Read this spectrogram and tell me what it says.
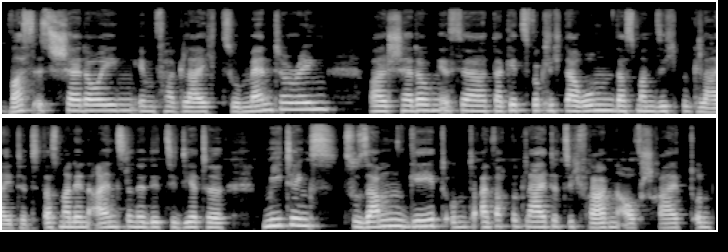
Was ist Shadowing im Vergleich zu Mentoring? Weil Shadowing ist ja, da geht's wirklich darum, dass man sich begleitet, dass man in einzelne dezidierte Meetings zusammengeht und einfach begleitet, sich Fragen aufschreibt und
